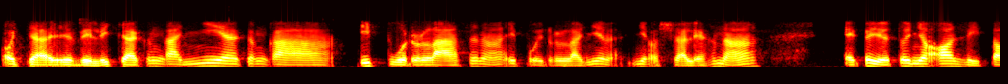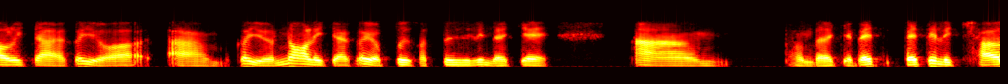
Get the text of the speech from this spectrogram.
ở chạy về lý chạy cái cái nhia cái cái ít bút đô la thế nào ít bút đô la nhia nhia Australia thế nào 诶，跟住蹲咗安利到你就，跟住我啊，跟住攞你就，跟住背個對呢度嘅啊，同佢就俾俾啲你炒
